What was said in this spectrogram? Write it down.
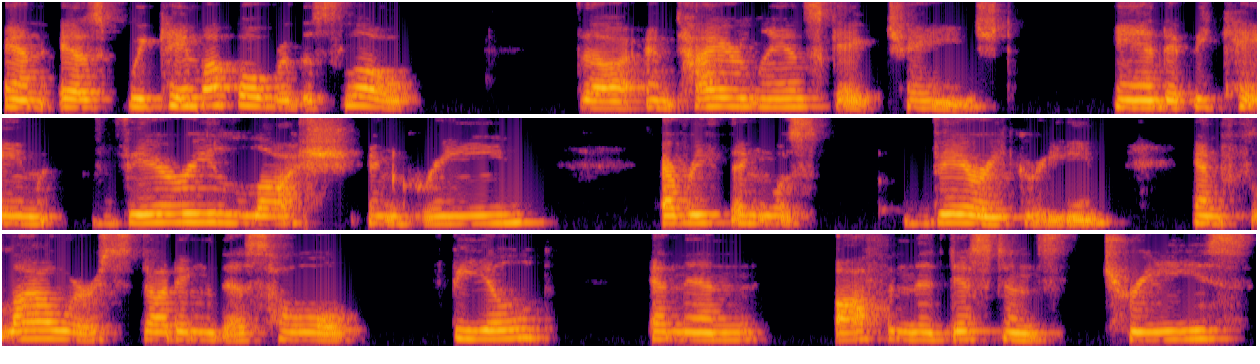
And as we came up over the slope, the entire landscape changed and it became very lush and green. Everything was very green and flowers studding this whole field. And then off in the distance, trees,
